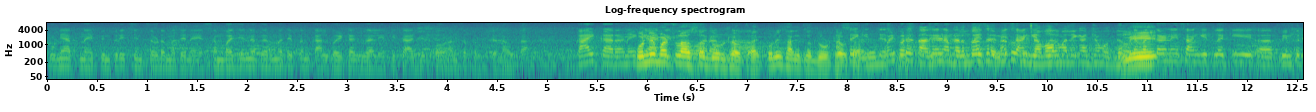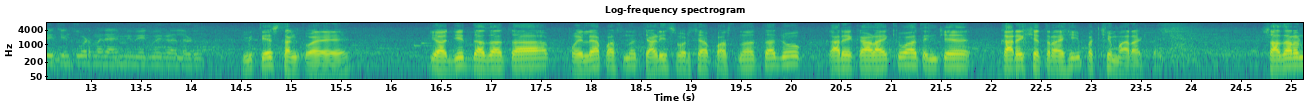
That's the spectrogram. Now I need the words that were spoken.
पुण्यात नाही पिंपरी चिंचवडमध्ये नाही संभाजीनगरमध्ये पण काल बैठक झाली तिथे अजित पवारांचा पक्ष नव्हता. काय कारण आहे कोणी म्हटलं असं दूर ठेवताय? कोणी सांगितलं दूर ठेवताय? सांगितलं की पिंपरी चिंचवडमध्ये आम्ही वेगवेगळं लढू. मी तेच सांगतो आहे की अजितदादाचा पहिल्यापासनं चाळीस वर्षापासनंचा जो कार्यकाळ आहे किंवा त्यांचे कार्यक्षेत्र आहे ही पश्चिम महाराष्ट्र आहे. साधारण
